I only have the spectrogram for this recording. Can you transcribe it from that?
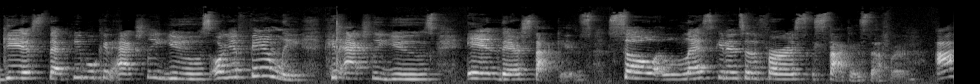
gifts that people can actually use or your family can actually use in their stockings. So let's get into the first stocking stuffer. I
